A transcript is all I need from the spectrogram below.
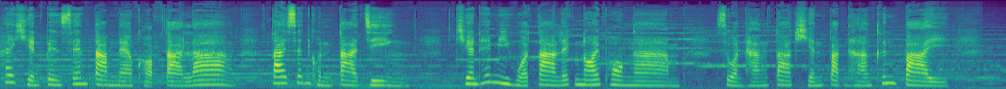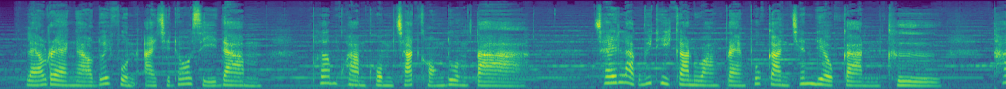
ให้เขียนเป็นเส้นตามแนวขอบตาล่าง ใต้เส้นขนตาจริง เขียนให้มีหัวตาเล็กน้อยพองาม ส่วนหางตาเขียนปัดหางขึ้นไป แล้วแรงเงาด้วยฝุ่นอายแชโดว์สีดำ เพิ่มความคมชัดของดวงตา ใช้หลักวิธีการวางแปลงผู้กันเช่นเดียวกัน คือ ถ้า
